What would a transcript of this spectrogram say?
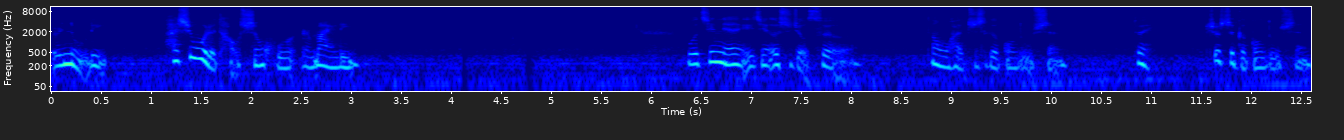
而努力，还是为了讨生活而卖力。我今年已经二十九岁了。但我还只是个工读生，对，就是个工读生。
